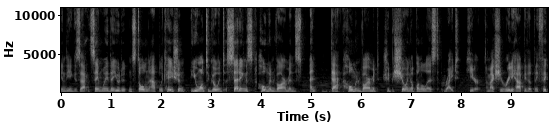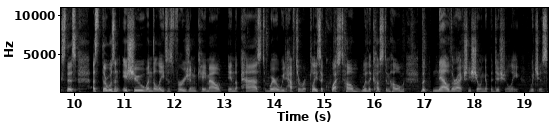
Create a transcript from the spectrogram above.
in the exact same way that you would install an application, you want to go into settings, home environments, and that home environment should be showing up on the list right here. I'm actually really happy that they fixed this, as there was an issue when the latest version came out in the past where we'd have to replace a Quest home with a custom home, but now they're actually showing up additionally, which is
